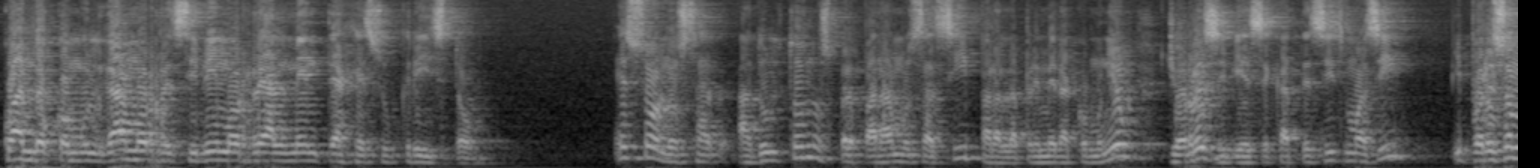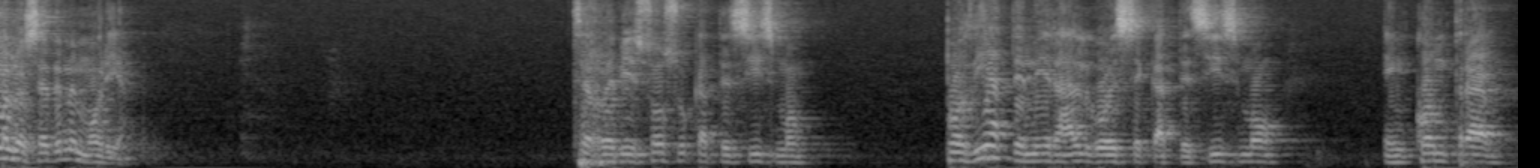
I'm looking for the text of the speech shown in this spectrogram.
Cuando comulgamos recibimos realmente a Jesucristo. Eso los adultos nos preparamos así para la primera comunión. Yo recibí ese catecismo así y por eso me lo sé de memoria. Se revisó su catecismo. ¿Podía tener algo ese catecismo en contra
